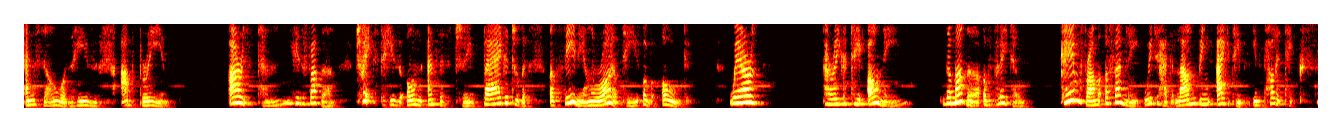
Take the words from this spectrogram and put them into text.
and so was his upbringing. Ariston, his father, traced his own ancestry back to the Athenian royalty of old, whereas Perictione, the mother of Plato, came from a family which had long been active in politics.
